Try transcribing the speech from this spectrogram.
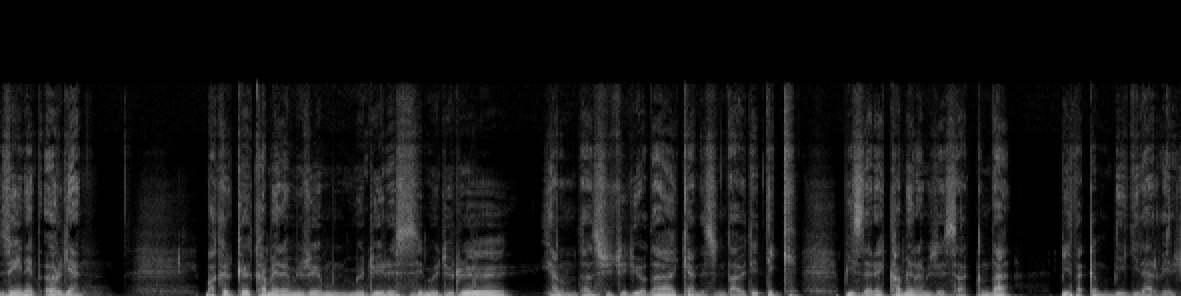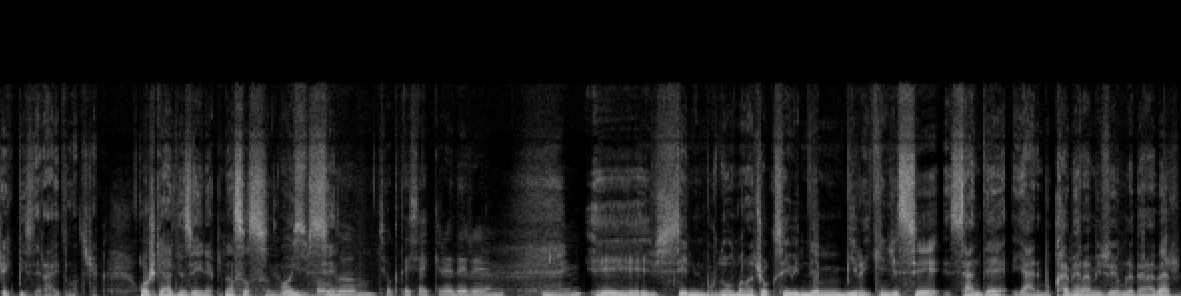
Zeynep Örgen Bakırköy Kamera Müzeyu'nun müdüresi, müdürü yanımda stüdyoda kendisini davet ettik. Bizlere kamera müzesi hakkında bir takım bilgiler verecek, bizleri aydınlatacak. Hoş geldin Zeynep, nasılsın? Hoş İyi misin? buldum, çok teşekkür ederim. Ee, senin burada olmana çok sevindim. Bir ikincisi sen de yani bu kamera müzeyumla beraber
